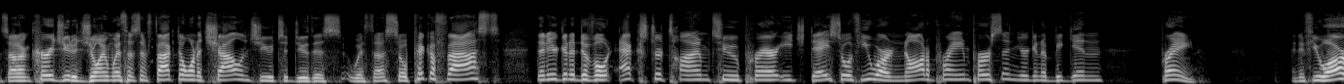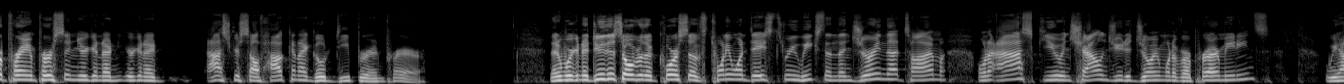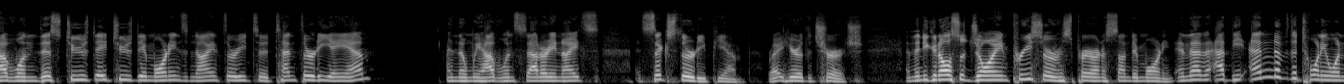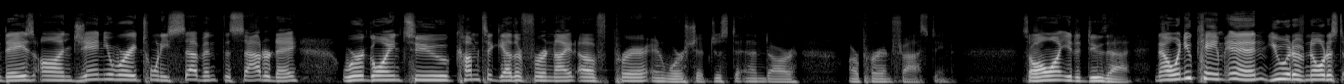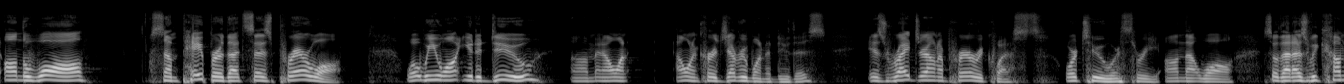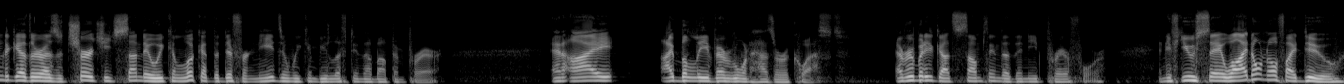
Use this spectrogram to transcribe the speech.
So i'd encourage you to join with us. In fact i want to challenge you to do this with us. So pick a fast then you're going to devote extra time to prayer each day. So if you are not a praying person, you're going to begin praying. And if you are a praying person, you're going to you're going to ask yourself, how can I go deeper in prayer? Then we're going to do this over the course of 21 days, 3 weeks, and then during that time, I want to ask you and challenge you to join one of our prayer meetings. We have one this Tuesday, Tuesday mornings 9:30 to 10:30 a.m. And then we have one Saturday nights at 6:30 p.m right here at the church. And then you can also join pre service prayer on a Sunday morning. And then at the end of the 21 days, on January 27th, the Saturday, we're going to come together for a night of prayer and worship just to end our, our prayer and fasting. So I want you to do that. Now, when you came in, you would have noticed on the wall some paper that says prayer wall. What we want you to do, um, and I want, I want to encourage everyone to do this, is write down a prayer request or two or three on that wall so that as we come together as a church each Sunday, we can look at the different needs and we can be lifting them up in prayer. And I, I believe everyone has a request. Everybody's got something that they need prayer for. And if you say, Well, I don't know if I do,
